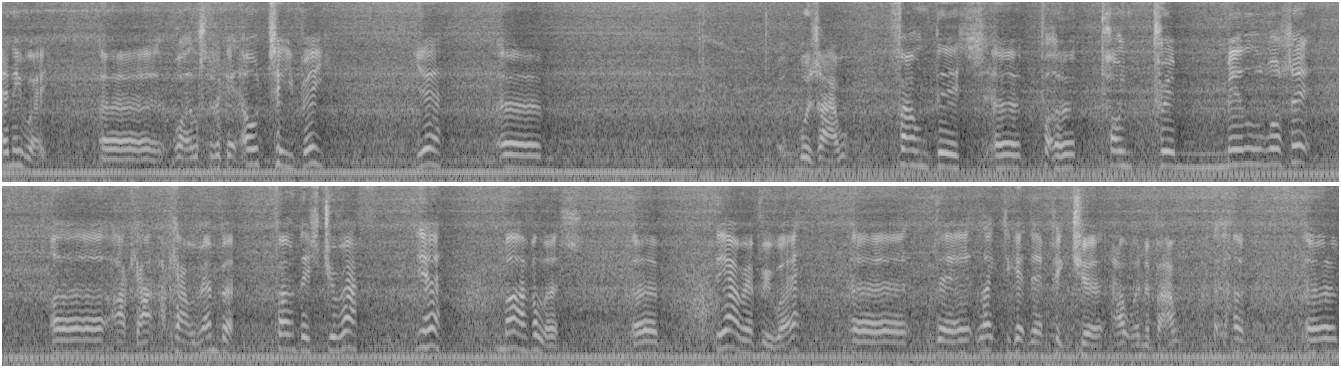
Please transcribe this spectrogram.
Anyway, what else did I get? Oh, TB. Yeah. Um, was out. Found this Point Prim Mill was it? Uh, I can't I can't remember. Found this giraffe. Yeah, marvellous. Um, they are everywhere. Uh, they like to get their picture out and about. um,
